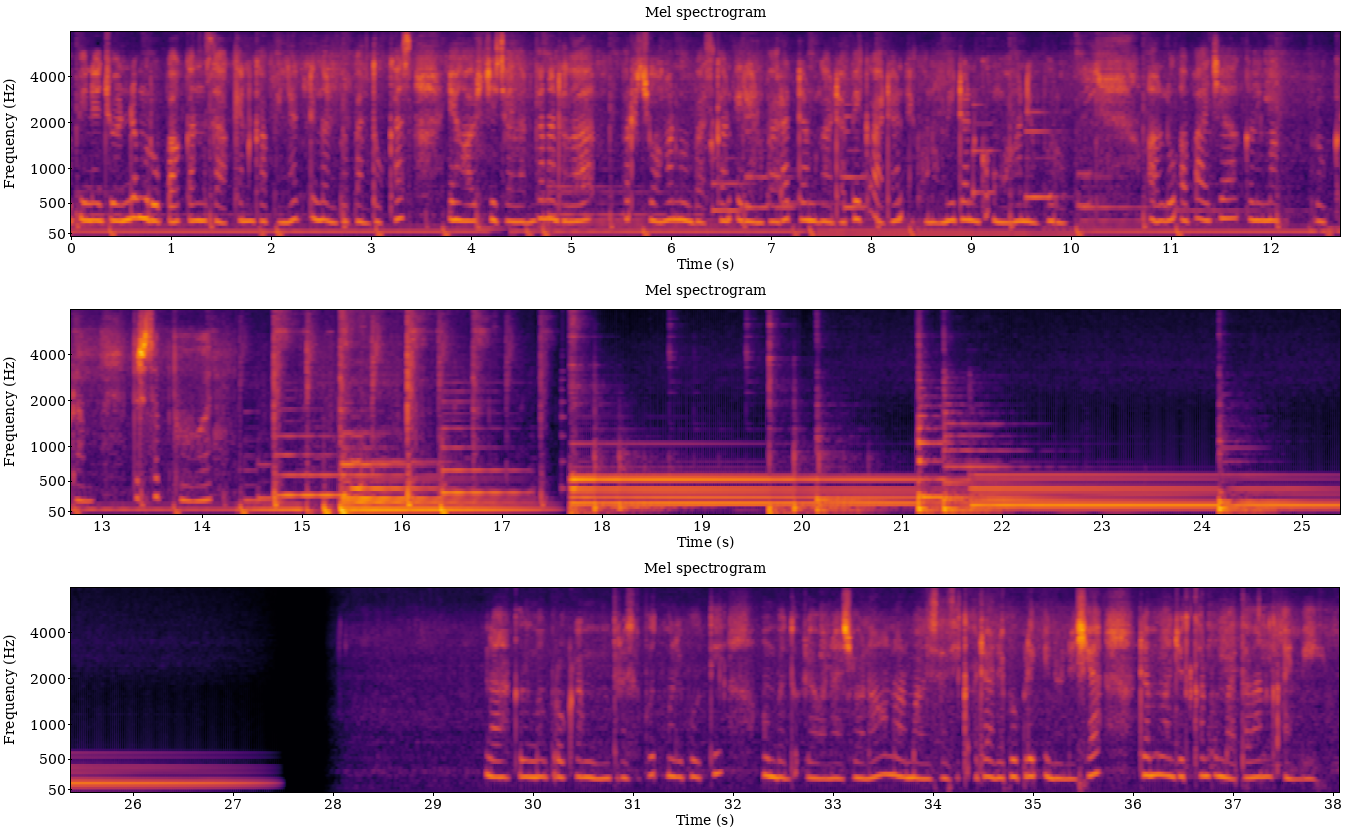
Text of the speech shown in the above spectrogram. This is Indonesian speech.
Kabinet Juanda merupakan zaken kabinet dengan beban tugas yang harus dijalankan adalah perjuangan membebaskan Irian Barat dan menghadapi keadaan ekonomi dan keuangan yang buruk. Lalu apa aja kelima program tersebut? Nah, kelima program tersebut meliputi membentuk Dewan Nasional, normalisasi keadaan Republik Indonesia, dan melanjutkan pembatalan KMB.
